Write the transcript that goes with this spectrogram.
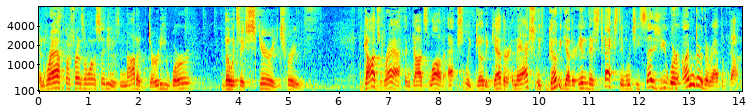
And wrath, my friends, I want to say to you, is not a dirty word though it's a scary truth. God's wrath and God's love actually go together, and they actually go together in this text in which he says, You were under the wrath of God.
